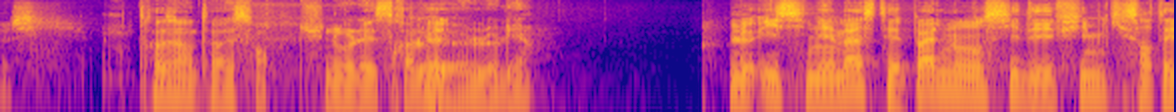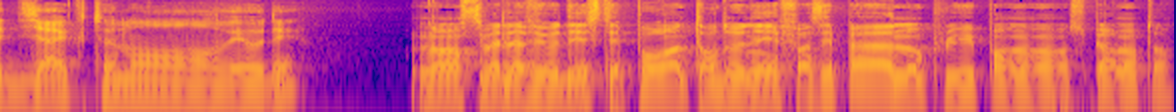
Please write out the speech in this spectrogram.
aussi. Très intéressant. Tu nous laisseras le, le lien. Le e-cinéma, c'était pas le nom aussi des films qui sortaient directement en VOD Non, c'était pas de la VOD, c'était pour un temps donné. Enfin, c'est pas non plus pendant super longtemps.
